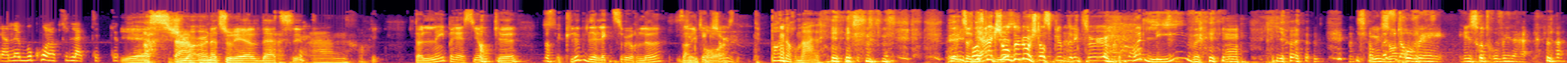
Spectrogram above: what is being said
Il y en a beaucoup en dessous de la petite tuque. Yes, Ah, j'ai eu un 1 naturel, that's it. Ah. T'as l'impression Oh, que ce club de lecture-là, c'est est quelque chose de pas normal. Tu il se passe quelque chose là, de louche dans ce club de lecture! Pas de livres. Ils Ils si ont trouvé. Ils ont trouvé la, la,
